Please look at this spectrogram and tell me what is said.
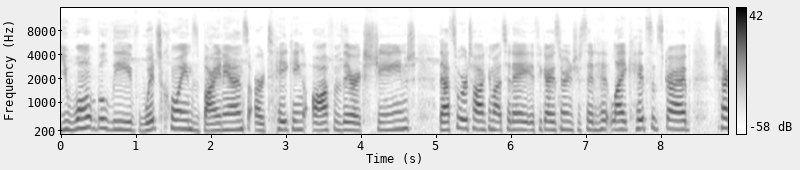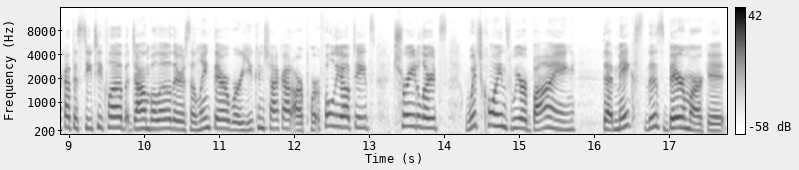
You won't believe which coins Binance are taking off of their exchange. That's what we're talking about today. If you guys are interested, hit like, hit subscribe, check out the CT Club down below. There's a link there where you can check out our portfolio updates, trade alerts, which coins we are buying that makes this bear market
